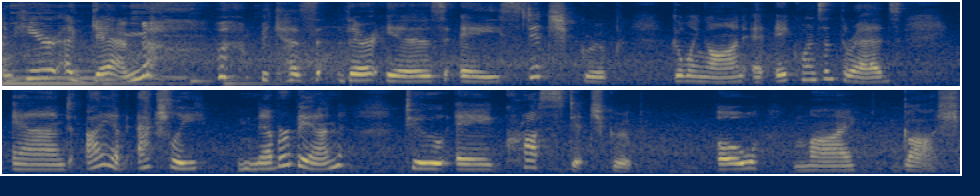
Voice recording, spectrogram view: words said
I'm here again because there is a stitch group going on at Acorns and Threads and I have actually never been to a cross stitch group. Oh my gosh.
